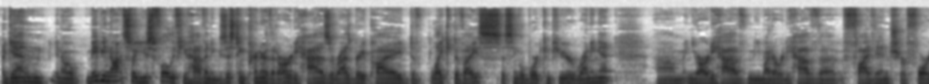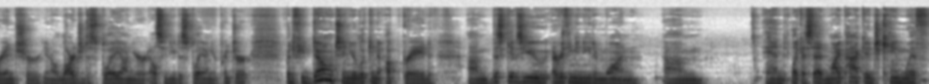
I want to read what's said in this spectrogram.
Again, you know, maybe not so useful if you have an existing printer that already has a Raspberry Pi-like device, a single board computer running it. Um, and you already have, you might already have a five inch or four inch or, you know, large display on your LCD display on your printer. But if you don't and you're looking to upgrade, um, this gives you everything you need in one. Um, and like I said, my package came with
